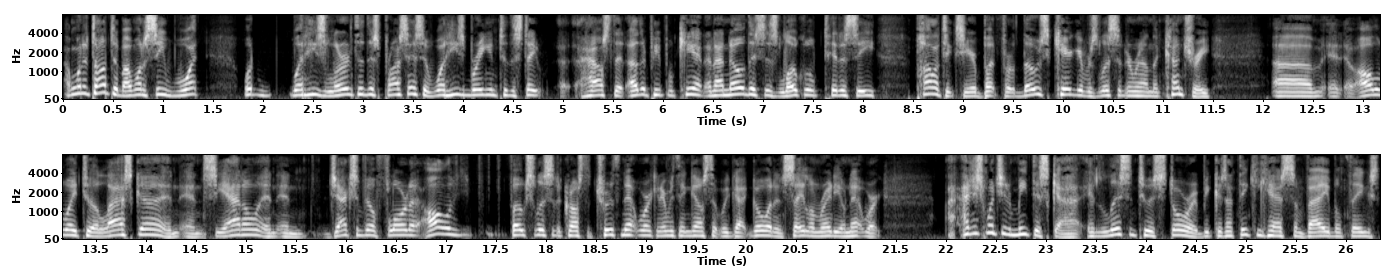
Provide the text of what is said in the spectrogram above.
I want to talk to him. I want to see what, what, what he's learned through this process and what he's bringing to the state uh, house that other people can't. And I know this is local Tennessee politics here, but for those caregivers listening around the country, um, all the way to Alaska and, and Seattle and, and Jacksonville, Florida. All of you folks listen across the Truth Network and everything else that we got going in Salem Radio Network. I, I just want you to meet this guy and listen to his story because I think he has some valuable things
